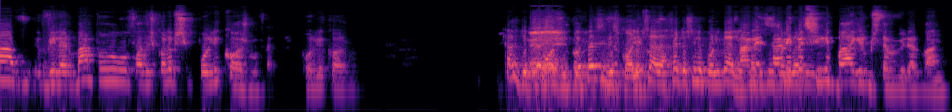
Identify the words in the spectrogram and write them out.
Βιλερμπάν που θα δυσκολέψει πολύ κόσμο. Πολύ κόσμο. Καλά και, ε, και πέρσι δυσκόλεψε, αλλά φέτος είναι πολύ καλή. Θα, θα είναι η περσινή μπάγκερ, πιστεύω, Βιλερμπάν.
